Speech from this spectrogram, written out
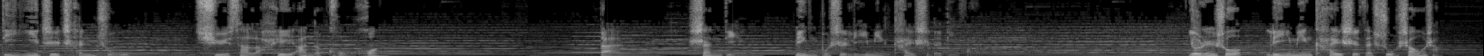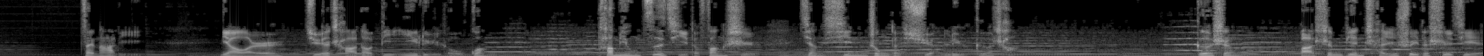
第一支晨烛驱散了黑暗的恐慌。但山顶并不是黎明开始的地方。有人说，黎明开始在树梢上，在那里。鸟儿觉察到第一缕柔光，它们用自己的方式将心中的旋律歌唱。歌声把身边沉睡的世界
